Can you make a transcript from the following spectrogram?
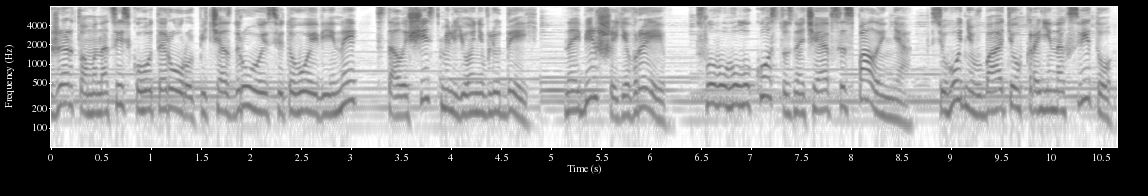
Жертвами нацистського терору під час Другої світової війни стали 6 мільйонів людей. Найбільше євреїв. Слово Голокост означає всеспалення. Сьогодні в багатьох країнах світу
